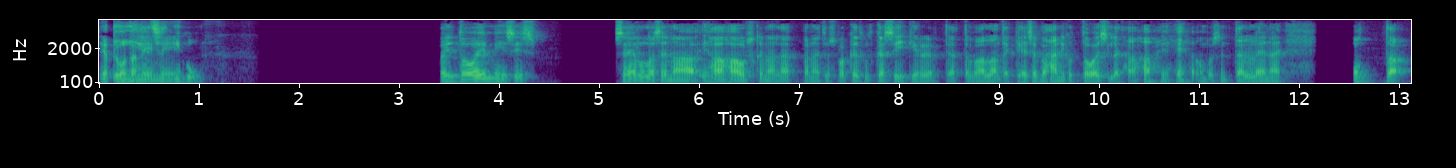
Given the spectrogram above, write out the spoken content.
Ja tuota, niin, niin, niin... niin kuin, toi toimii siis sellaisena ihan hauskana läppänä, että jos vaikka jotkut käsikirjoittajat tavallaan tekee se vähän niin kuin toisille, että haha, hehe, onpas nyt tälleen mm. näin. Mutta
